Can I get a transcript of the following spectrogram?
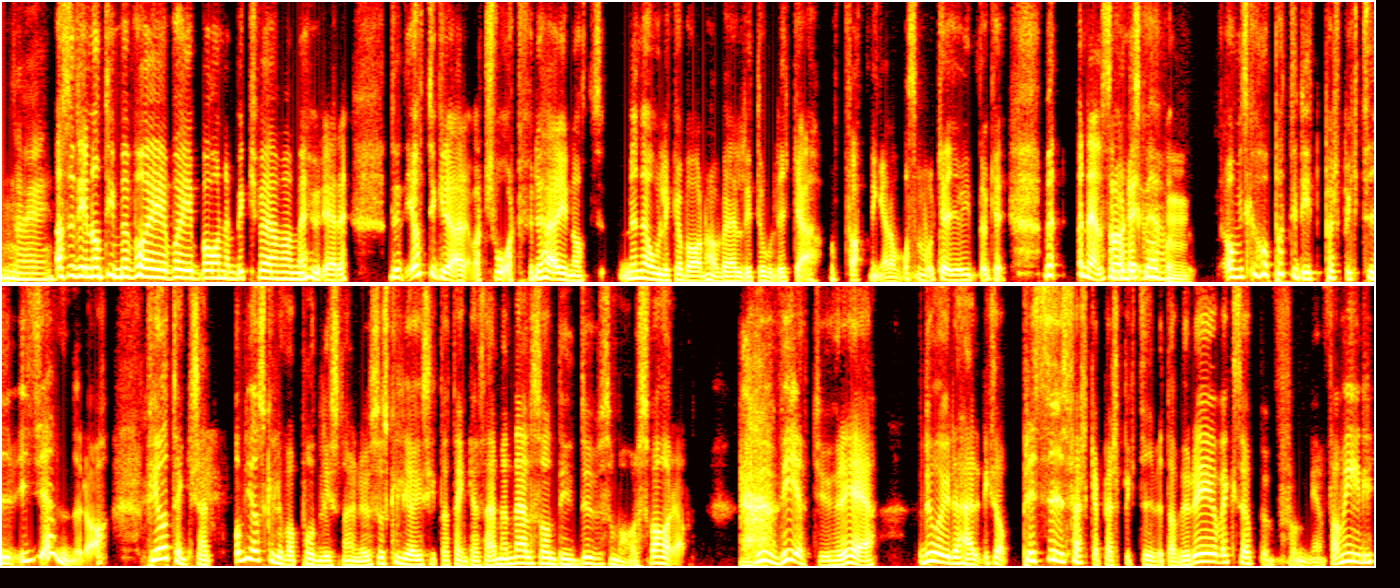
Nej. Alltså det är någonting med vad är, vad är barnen bekväma med, hur är det? det? Jag tycker det här har varit svårt för det här är något, mina olika barn har väldigt olika uppfattningar om vad som är okej och inte okej. Men, men Nelson, om, vi det- ska hoppa, Mm. om vi ska hoppa till ditt perspektiv igen nu då. För jag tänker så här, om jag skulle vara poddlyssnare nu så skulle jag ju sitta och tänka så här, men Nelson, det är du som har svaren. Du vet ju hur det är. Du har ju det här liksom, precis färska perspektivet av hur det är att växa upp med en familj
